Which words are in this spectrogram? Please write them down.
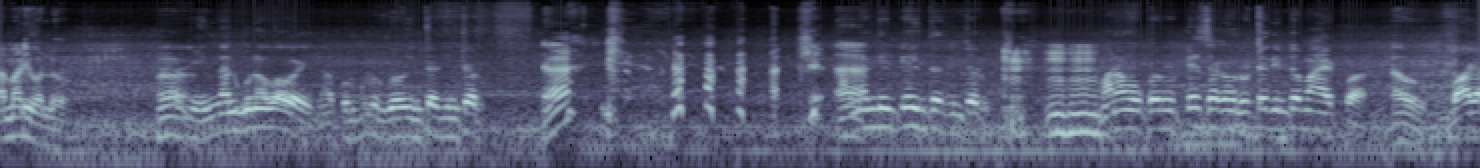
లంబాడి వాళ్ళు? ఏందనుకున్నావు బాబాయ్? నా కొడుకులు ఇంత తింటారు. అన్నం తింటే ఇంత తింటారు. మనం ఒక రొట్టె సగం రొట్టె తింటే మా ఎక్కువ వాడు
